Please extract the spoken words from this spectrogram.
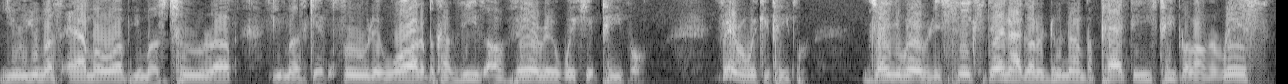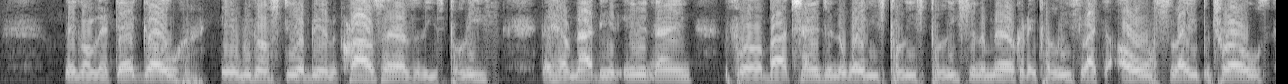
You you must ammo up. You must tool up. You must get food and water because these are very wicked people. Very wicked people. January the 6th, they're not going to do nothing but pat these people on the wrist. They're going to let that go. And we're going to still be in the crosshairs of these police. They have not did anything for about changing the way these police police in America. They police like the old slave patrols.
